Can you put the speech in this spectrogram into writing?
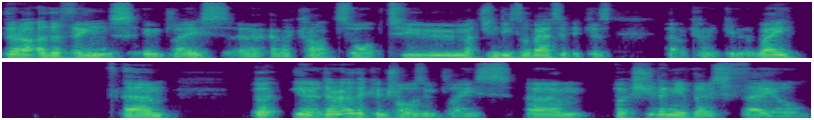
There are other things in place, uh, and I can't talk too much in detail about it because that would kind of give it away. Um, but, you know, there are other controls in place, um, but should any of those fail,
